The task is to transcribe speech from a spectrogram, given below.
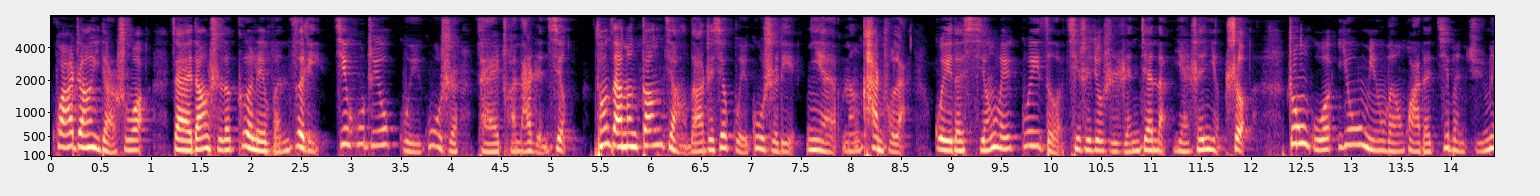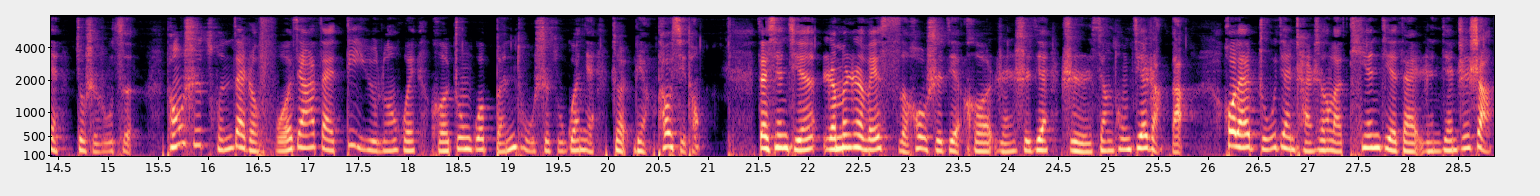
夸张一点说，在当时的各类文字里，几乎只有鬼故事才传达人性。从咱们刚讲的这些鬼故事里，你也能看出来，鬼的行为规则其实就是人间的延伸影射。中国幽冥文化的基本局面就是如此，同时存在着佛家在地狱轮回和中国本土世俗观念这两套系统。在先秦，人们认为死后世界和人世间是相通接壤的。后来逐渐产生了天界在人间之上，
